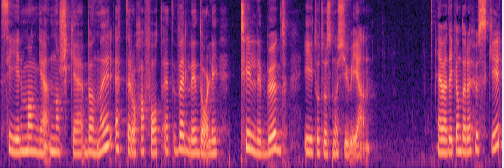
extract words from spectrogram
sier mange norske bønder etter å ha fått et veldig dårlig tilbud i 2021. Jeg vet ikke om dere husker,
